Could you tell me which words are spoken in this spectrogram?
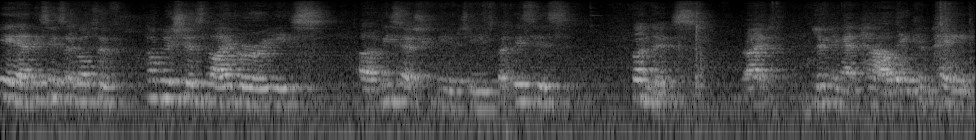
here, this is a lot of publishers, libraries, uh, research communities, but this is funders, right? Looking at how they can pay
